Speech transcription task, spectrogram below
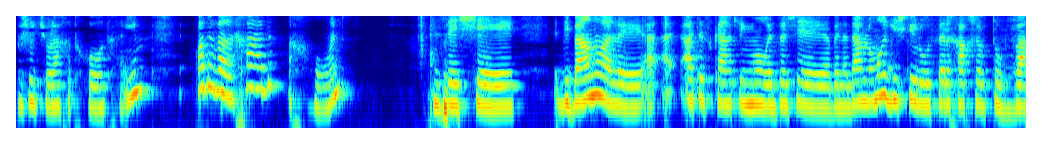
פשוט שולחת קורות חיים. עוד דבר אחד, אחרון, זה שדיברנו על, את הזכרת לימור את זה שהבן אדם לא מרגיש כאילו הוא עושה לך עכשיו טובה.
